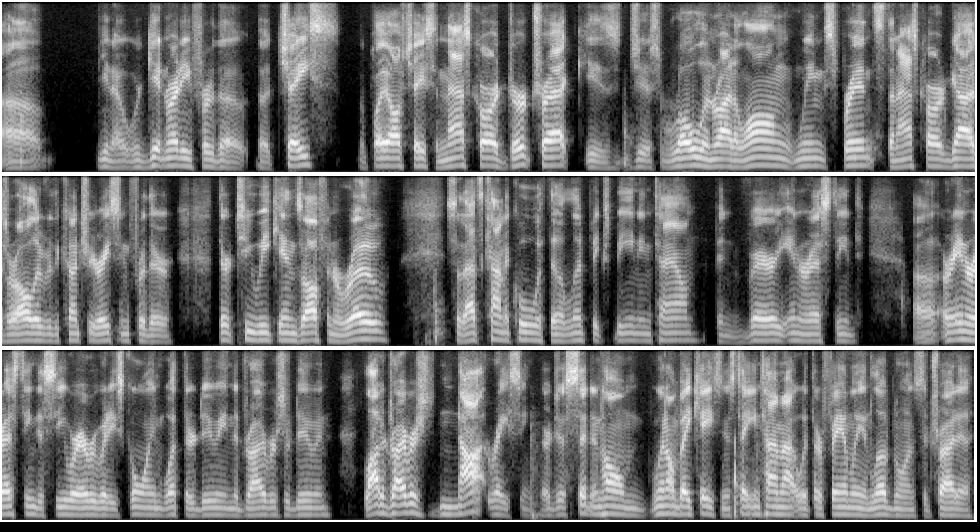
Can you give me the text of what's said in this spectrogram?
Uh, you know, we're getting ready for the the chase, the playoff chase in NASCAR. Dirt track is just rolling right along. Wing sprints. The NASCAR guys are all over the country racing for their their two weekends off in a row. So that's kind of cool with the Olympics being in town. Been very interesting, uh, or interesting to see where everybody's going, what they're doing, the drivers are doing. A lot of drivers not racing; they're just sitting at home, went on vacations, taking time out with their family and loved ones to try to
